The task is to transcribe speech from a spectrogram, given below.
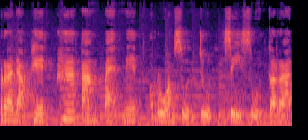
ประดับเพชร 5 ตัง 8 เม็ด รวม 0.40 กรัต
